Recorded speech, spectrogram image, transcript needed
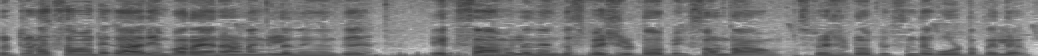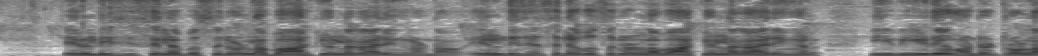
റിട്ടേൺ എക്സാമിന്റെ കാര്യം പറയാനാണെങ്കിൽ നിങ്ങൾക്ക് എക്സാമിൽ നിങ്ങൾക്ക് സ്പെഷ്യൽ ടോപ്പിക്സ് ഉണ്ടാവും. സ്പെഷ്യൽ ടോപ്പിക്സിന്റെ കൂട്ടത്തിൽ എൽ ഡി സി സിലബസിലുള്ള ബാക്കിയുള്ള കാര്യങ്ങളുണ്ടാവും. എൽ ഡി സി സിലബസിലുള്ള ബാക്കിയുള്ള കാര്യങ്ങൾ ഈ വീഡിയോ കണ്ടിട്ടുള്ള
